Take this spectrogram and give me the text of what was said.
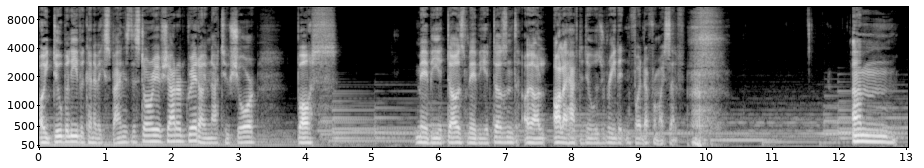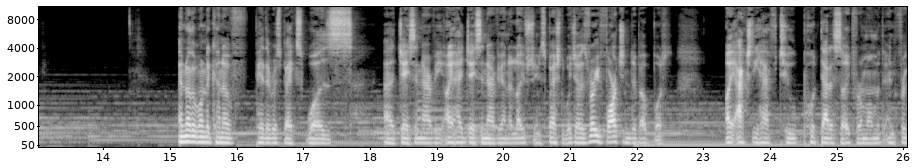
I do believe it kind of expands the story of Shattered Grid. I'm not too sure, but Maybe it does, maybe it doesn't. All, all I have to do is read it and find out for myself. um, another one to kind of pay their respects was uh, Jason Narvy. I had Jason Narvy on a live stream special, which I was very fortunate about, but I actually have to put that aside for a moment and for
